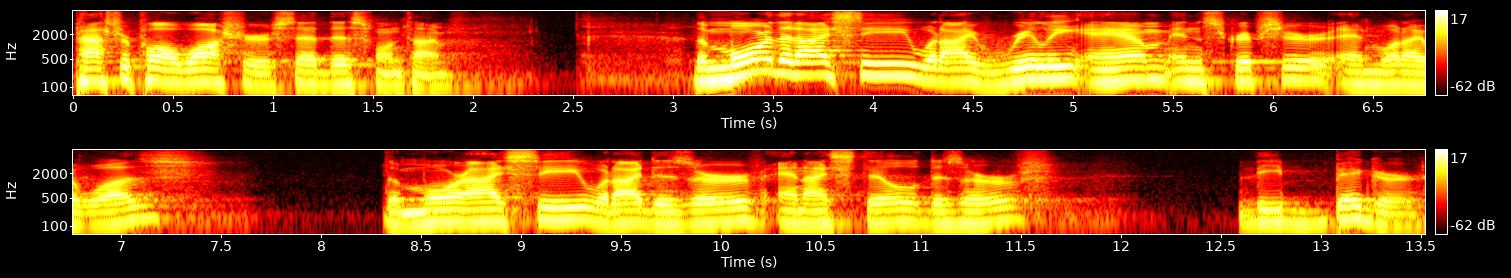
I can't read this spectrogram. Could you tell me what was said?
Pastor Paul Washer said this one time The more that I see what I really am in Scripture and what I was, the more I see what I deserve and I still deserve, the bigger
